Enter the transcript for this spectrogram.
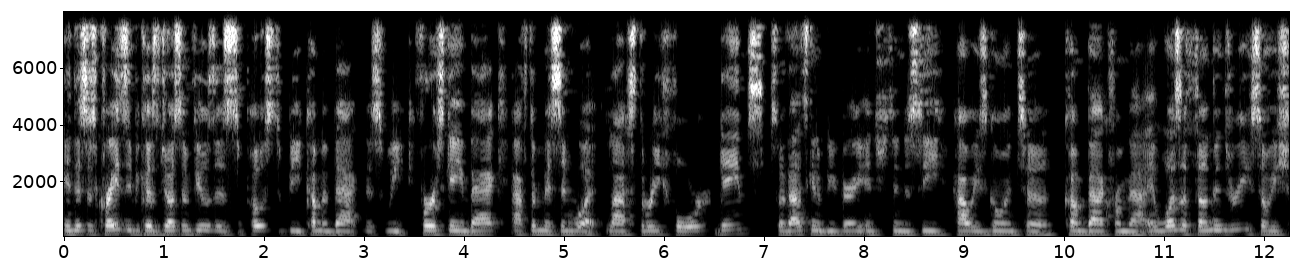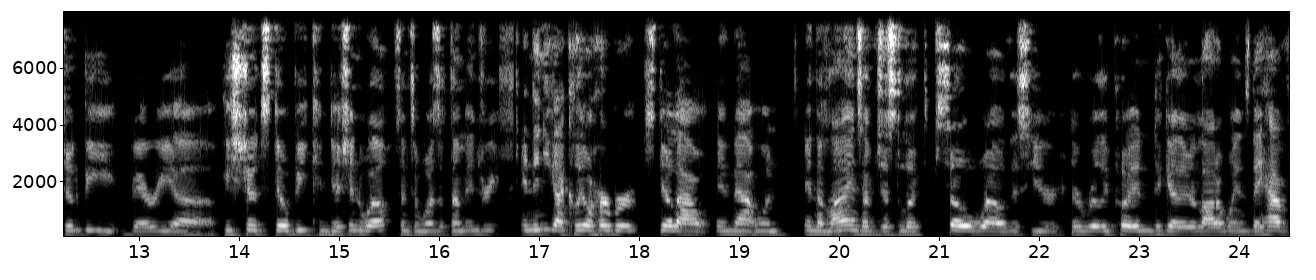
and this is crazy because Justin Fields is supposed to be coming back this week. First game back after missing what last three, four games. So that's going to be very interesting to see how he's going to come back from that. It was a thumb injury, so he should be very uh he should still be conditioned well since it was a thumb injury. And then you got Khalil Herbert still out in that one. And the Lions have just looked so well this year. They're really putting together a lot of wins. They have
